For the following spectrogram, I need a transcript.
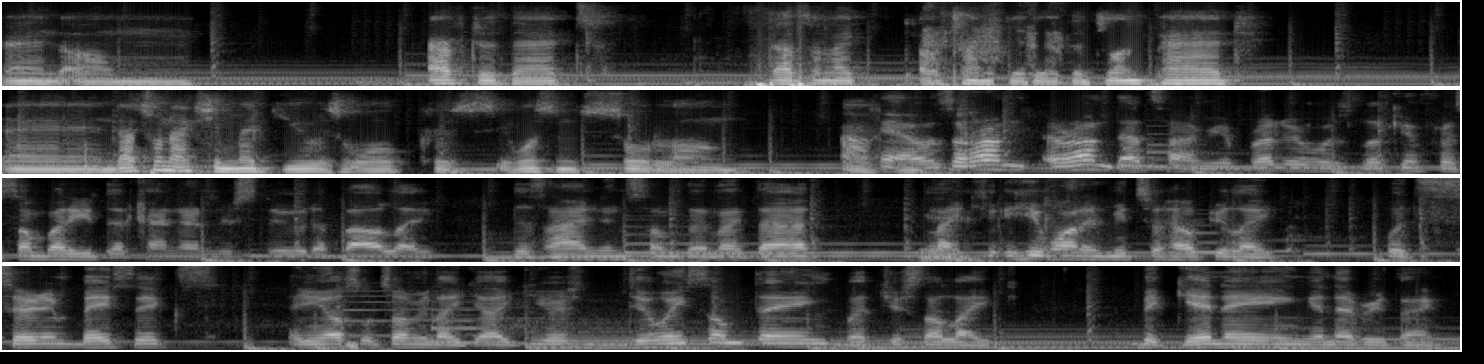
And um after that, that's when like I was trying to get like a drawing pad, and that's when I actually met you as well because it wasn't so long after. Yeah, it was around around that time. Your brother was looking for somebody that kind of understood about like designing something like that. Yeah. Like he wanted me to help you like with certain basics, and you also told me like like you're doing something, but you're still like beginning and everything.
